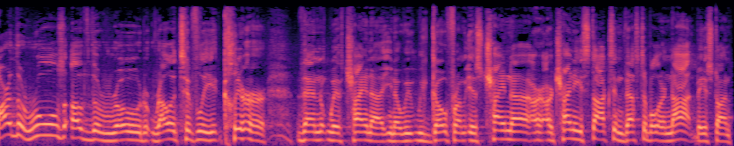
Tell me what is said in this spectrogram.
Are the rules of the road relatively clearer than with China? You know, we, we go from is China, are, are Chinese stocks investable or not based on,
